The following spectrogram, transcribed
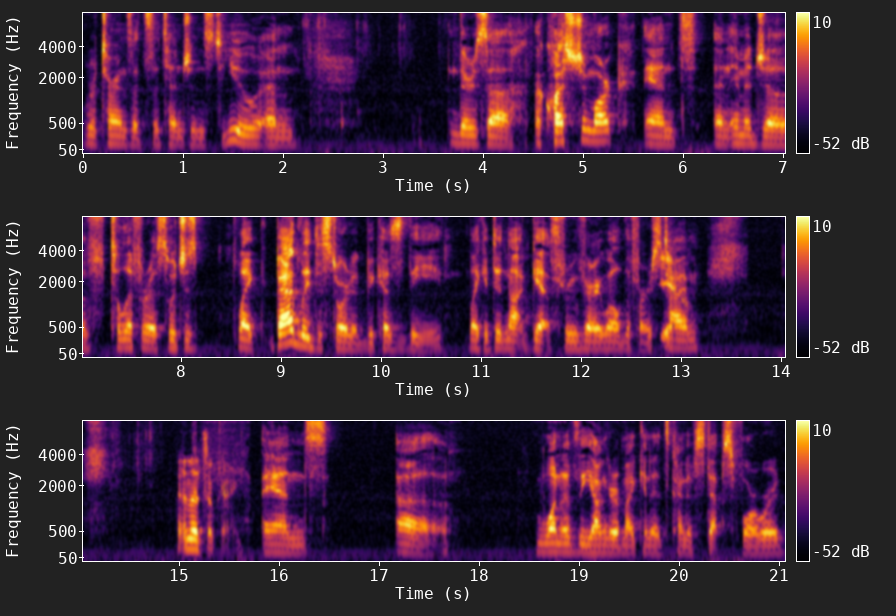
returns its attentions to you and there's a, a question mark and an image of Telephorus, which is like badly distorted because the like it did not get through very well the first Yeah. time, And that's okay. and uh, one of the younger myconids kind of steps forward,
